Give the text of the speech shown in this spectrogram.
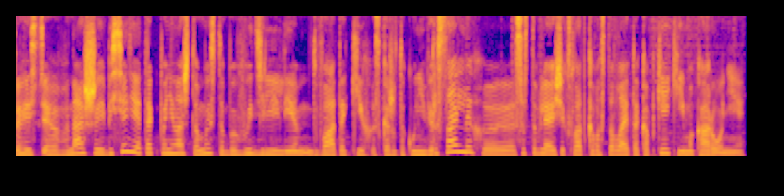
То есть э, в нашей беседе я так поняла, что мы с тобой выделили два таких, скажем так, универсальных э, составляющих сладкого стола. Это капкейки и макарони.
